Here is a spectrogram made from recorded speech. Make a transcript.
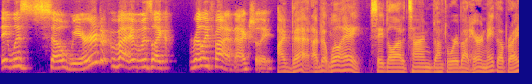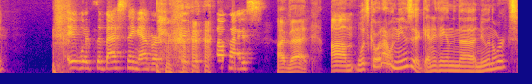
it was so weird, but it was like really fun actually. I bet. I bet. Well, hey, saved a lot of time. Don't have to worry about hair and makeup, right? It was the best thing ever. It was so nice. I bet. Um, what's going on with music? Anything in the new in the works?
